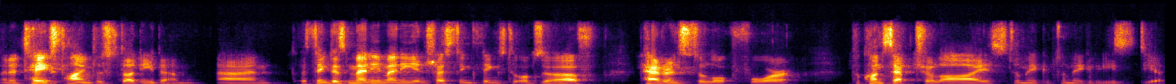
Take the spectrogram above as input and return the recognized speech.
and it takes time to study them. And I think there's many, many interesting things to observe, patterns to look for, to conceptualize, to make it to make it easier.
